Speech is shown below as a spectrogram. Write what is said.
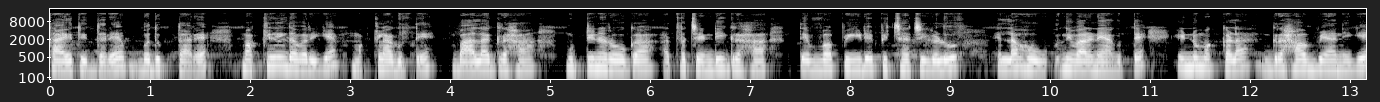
ಸಾಯುತ್ತಿದ್ದರೆ ಬದುಕ್ತಾರೆ. ಮಕ್ಕಳಿಲ್ಲದವರಿಗೆ ಮಕ್ಕಳಾಗುತ್ತೆ. ಬಾಲಗ್ರಹ, ಮುಟ್ಟಿನ ರೋಗ ಅಥವಾ ಚಂಡಿಗ್ರಹ ದೆವ್ವ ಪೀಡೆ ಪಿಚಾಚಿಗಳು ಎಲ್ಲ ಹೋಗು ನಿವಾರಣೆಯಾಗುತ್ತೆ. ಹೆಣ್ಣು ಮಕ್ಕಳ ಗ್ರಹಾಭ್ಯಾನಿಗೆ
